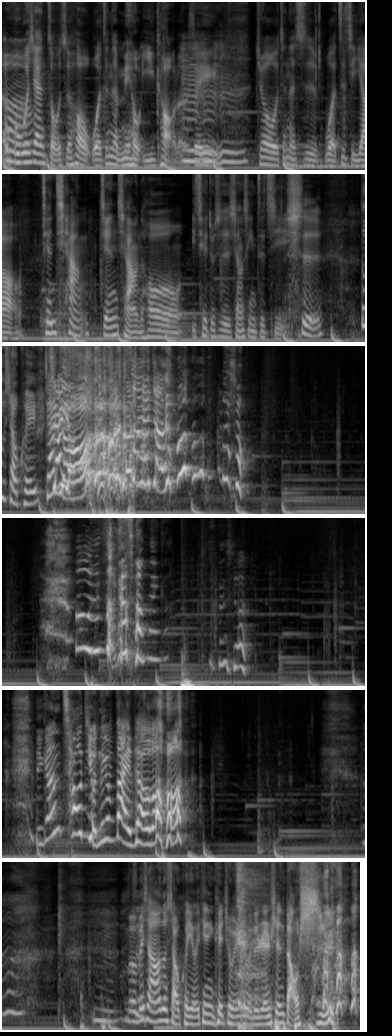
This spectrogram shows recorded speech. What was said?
我姑姑嗯现在走之后，我真的没有依靠了，所以嗯，就真的是我自己要坚强坚强，然后一切就是相信自己。是陆小葵，加油！你刚刚超级有那个 vibe，好不好？我没想到陆小葵有一天你可以成为我的人生导师。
